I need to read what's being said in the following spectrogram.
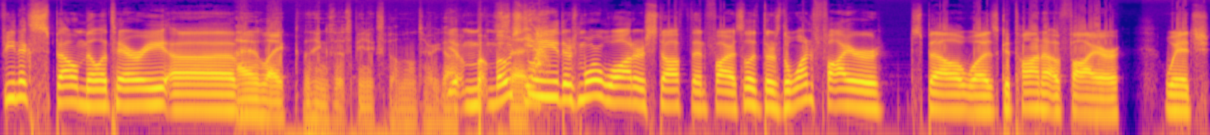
Phoenix Spell Military. Uh, I like the things that Phoenix Spell Military got. yeah, m- mostly there's more water stuff than fire. So look, there's the one fire spell was Katana of Fire, which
